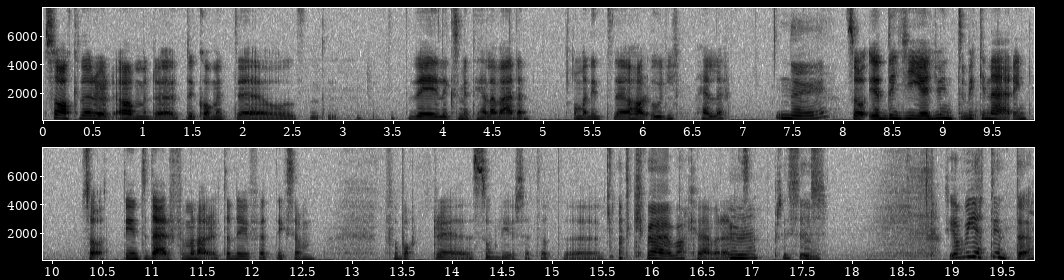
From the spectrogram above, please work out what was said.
Saknar du ull, ja men det, det kommer inte och Det är liksom inte hela världen. Om man inte har ull heller. Nej. Så ja, det ger ju inte mycket näring. Så, det är inte därför man har det utan det är för att liksom få bort eh, solljuset, att eh, Att kväva. kväva det. Liksom. Mm, precis. Jag vet inte.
